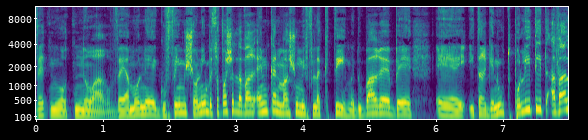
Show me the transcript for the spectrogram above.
ותנועות נוער והמון אה, גופים שונים. בסופו של דבר אין כאן משהו מפלגתי, מדובר אה, בהתארגנות פוליטית, אבל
